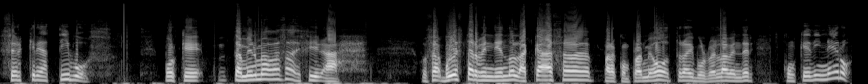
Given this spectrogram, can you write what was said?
ser creativos. Porque también me vas a decir, ah, o sea, voy a estar vendiendo la casa para comprarme otra y volverla a vender. ¿Con qué dinero?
